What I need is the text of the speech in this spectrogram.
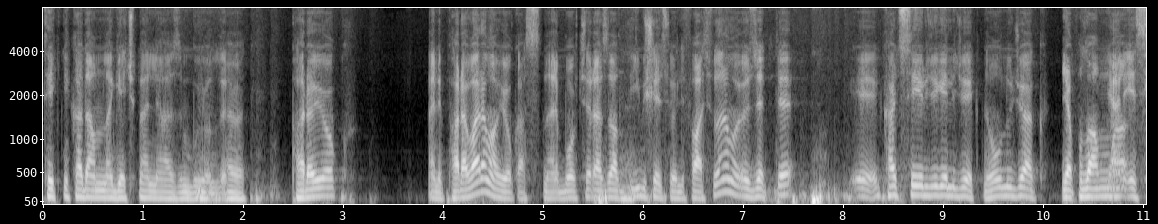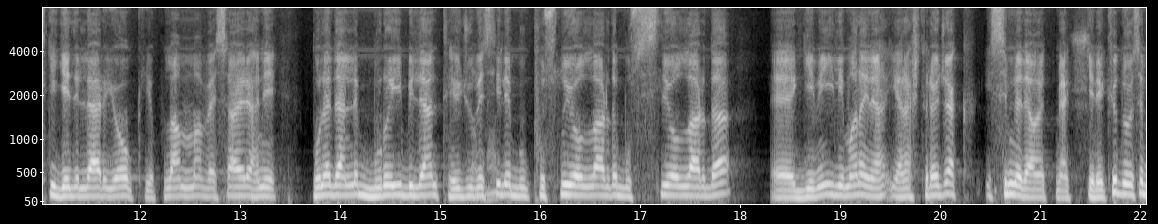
teknik adamla geçmen lazım bu yolları. Evet. Para yok. Hani para var ama yok aslında. Hani borçları azalttı. iyi bir şey söyledi Fatih ama özetle e, kaç seyirci gelecek? Ne olacak? Yapılanma Yani eski gelirler yok, yapılanma vesaire hani bu nedenle burayı bilen tecrübesiyle bu puslu yollarda, bu sisli yollarda e, gemiyi limana yana- yanaştıracak isimle devam etmek gerekiyor. Dolayısıyla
